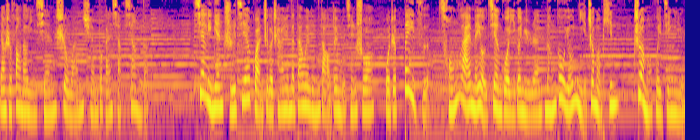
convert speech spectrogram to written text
要是放到以前是完全不敢想象的。县里面直接管这个茶园的单位领导对母亲说：“我这辈子从来没有见过一个女人能够有你这么拼，这么会经营。”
